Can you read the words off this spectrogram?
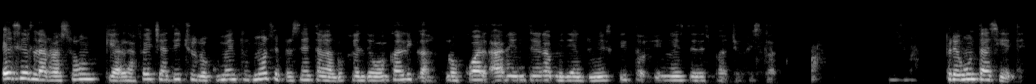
Esa es la razón que a la fecha dichos documentos no se presentan al UGEL de Huancalica, lo cual haré entrega mediante un escrito en este despacho fiscal. Pregunta 7.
